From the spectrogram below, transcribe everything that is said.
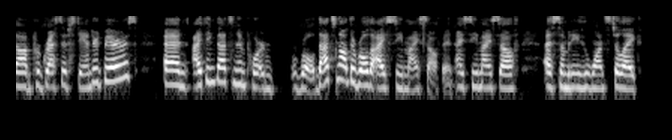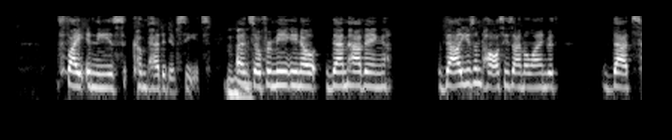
um, progressive standard bearers and i think that's an important role that's not the role that i see myself in i see myself as somebody who wants to like fight in these competitive seats. Mm-hmm. And so for me, you know, them having values and policies I'm aligned with, that's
